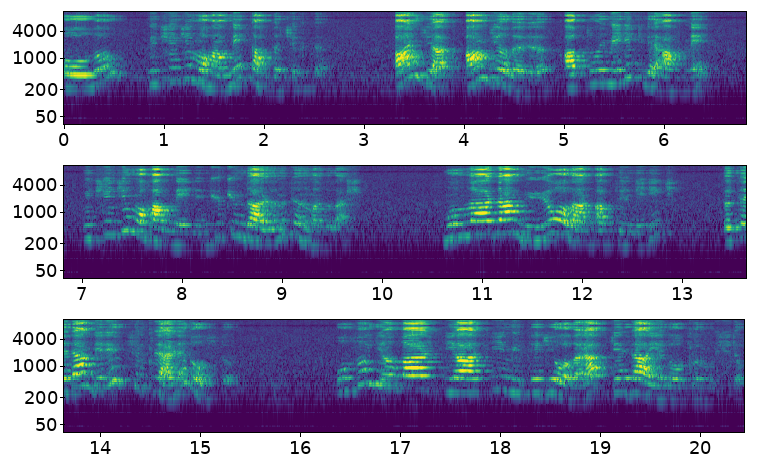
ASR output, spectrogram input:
Oğlu 3. Muhammed tahta çıktı. Ancak amcaları Abdülmelik ve Ahmet 3. Muhammed'in hükümdarlığını tanımadılar. Bunlardan büyüğü olan Abdülmelik öteden beri Türklerle dosttu. Uzun yıllar siyasi mülteci olarak Cezayir'de oturmuştu.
